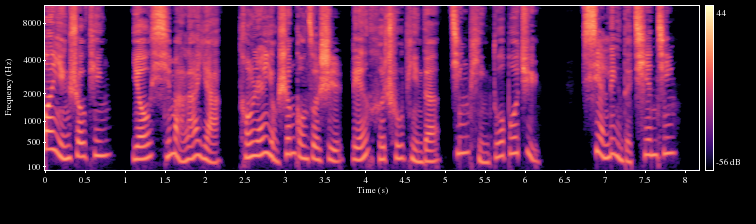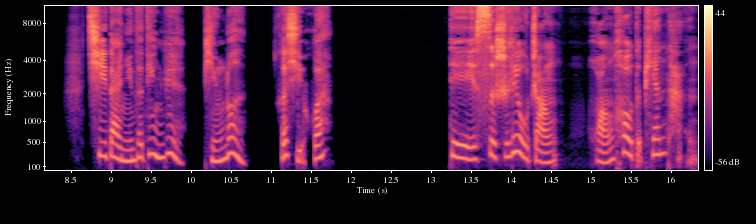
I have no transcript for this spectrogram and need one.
欢迎收听由喜马拉雅同人有声工作室联合出品的精品多播剧《县令的千金》，期待您的订阅、评论和喜欢。第四十六章：皇后的偏袒。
